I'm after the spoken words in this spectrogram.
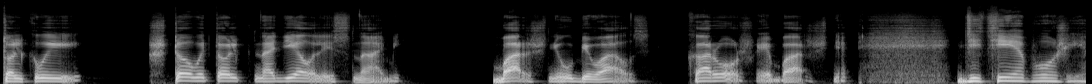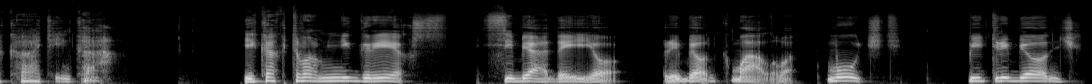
только вы, что вы только наделали с нами? Барышня убивалась, хорошая барышня, дитя Божье, Катенька. И как-то вам не грех себя да ее, ребенка малого, мучить, ведь ребеночек,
